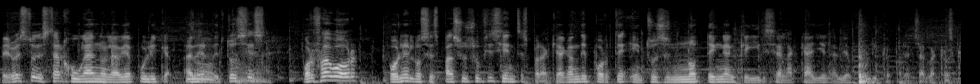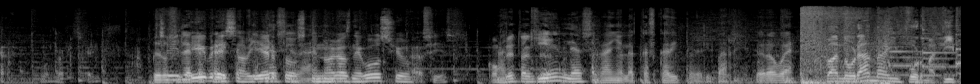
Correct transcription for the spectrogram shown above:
Pero esto de estar jugando en la vía pública, a ver, entonces, por favor, ponen los espacios suficientes para que hagan deporte, entonces no tengan que irse a la calle, a la vía pública para echar la cascara. ¿no? La cascarita. Pero Sí, si la libres, cascarita, ¿quién le hace abiertos, que no hagas negocio. Así es, ¿A completamente. quién le hace daño la cascarita del barrio? Pero bueno. Panorama informativo.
